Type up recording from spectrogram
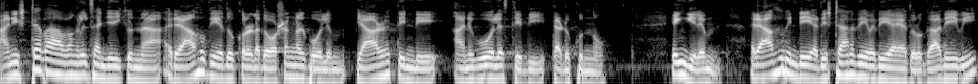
അനിഷ്ടഭാവങ്ങളിൽ സഞ്ചരിക്കുന്ന രാഹുകേതുക്കളുടെ ദോഷങ്ങൾ പോലും വ്യാഴത്തിന്റെ അനുകൂല സ്ഥിതി തടുക്കുന്നു. എങ്കിലും രാഹുവിന്റെ അധിഷ്ഠാന ദേവതയായ ദുർഗാദേവി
